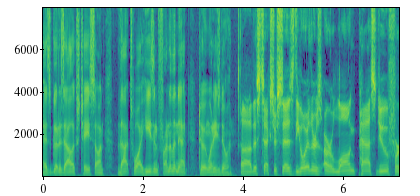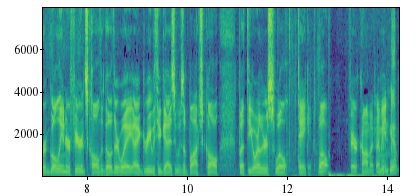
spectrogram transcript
as good as Alex Chiasson. That's why he's in front of the net doing what he's doing. Uh, this texter says the Oilers are long past due for a goalie interference call to go their way. I agree with you guys; it was a botched call, but the Oilers will take it. Well, fair comment. I mean, Yep.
